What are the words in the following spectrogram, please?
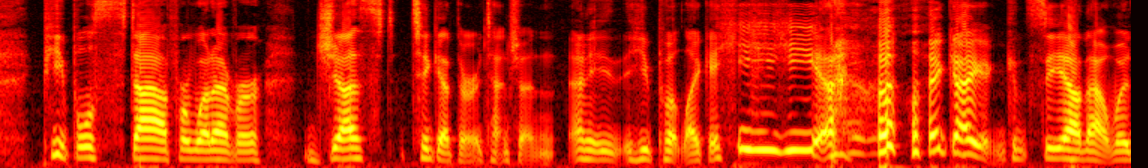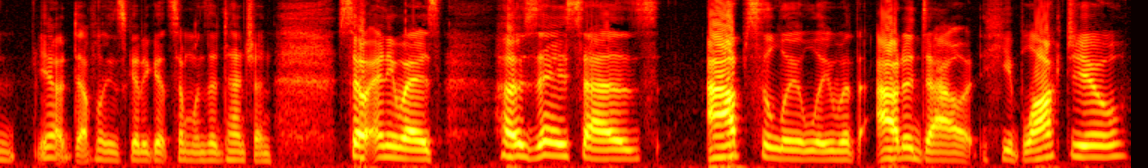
people's stuff or whatever just to get their attention. And he, he put like a hee hee hee. Like i can see how that would yeah definitely is going to get someone's attention. So anyways jose says absolutely without a doubt he blocked you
